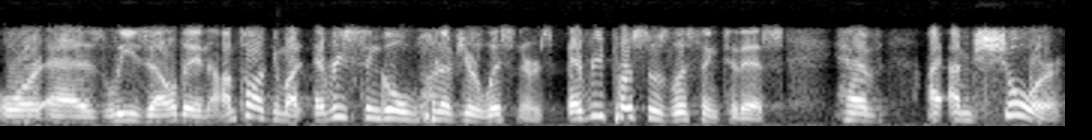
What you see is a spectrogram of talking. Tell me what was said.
or as Lee Zeldin. I'm talking about every single one of your listeners. Every person who's listening to this have I, I'm sure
